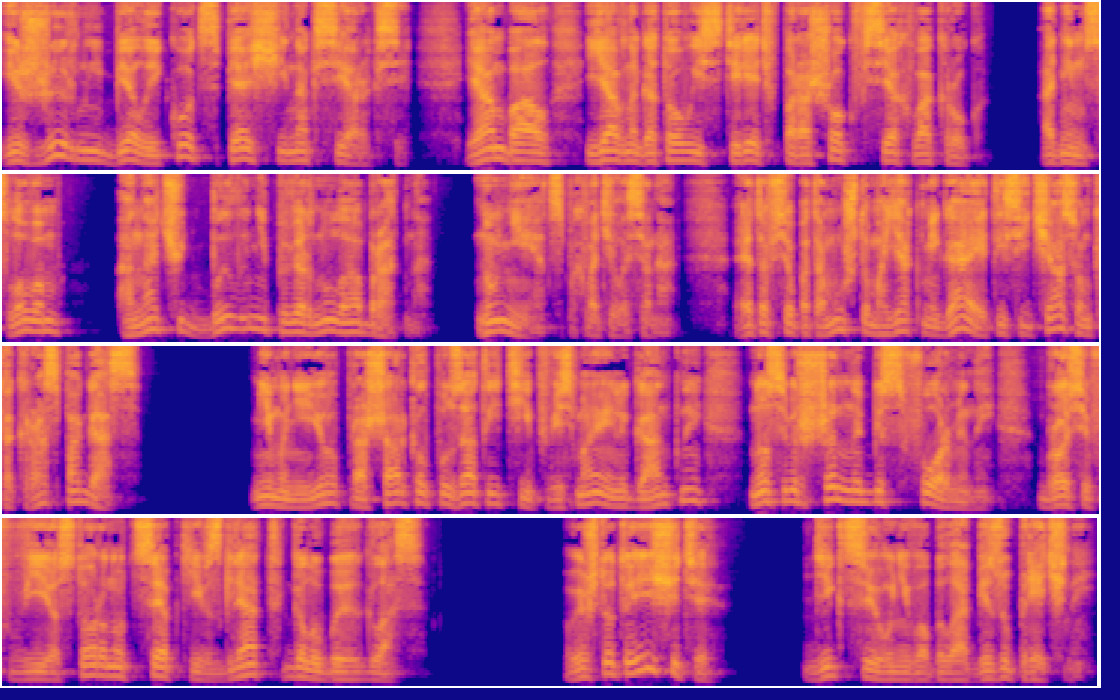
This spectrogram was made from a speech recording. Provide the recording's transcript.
и жирный белый кот, спящий на ксероксе, и амбал, явно готовый стереть в порошок всех вокруг. Одним словом, она чуть было не повернула обратно. «Ну нет», — спохватилась она, — «это все потому, что маяк мигает, и сейчас он как раз погас». Мимо нее прошаркал пузатый тип, весьма элегантный, но совершенно бесформенный, бросив в ее сторону цепкий взгляд голубых глаз. «Вы что-то ищете?» Дикция у него была безупречной.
